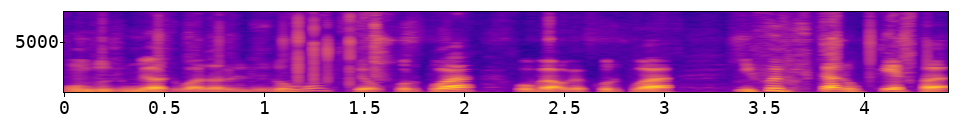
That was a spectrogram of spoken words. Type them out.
um dos melhores guarda-redes do mundo, que é o Courtois, o belga Courtois, e foi buscar o Kepa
